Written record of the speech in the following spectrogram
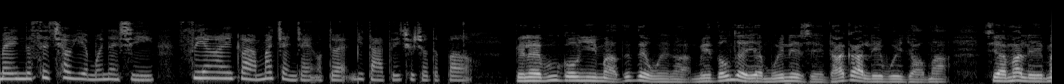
မေ26ရက်မွေးနေ့ရှင် CRI က မှတ်ကြံကြံအတွက်မိသားသေးချွချွတပေါ့ပင်လယ်ဘူးကုန်းကြီးမှ သစ်သစ်ဝင်းက မေ30ရက်မွေးနေ့စဉ်ဓာကလေးပွေကြောင်မှဆီယမလေးမ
